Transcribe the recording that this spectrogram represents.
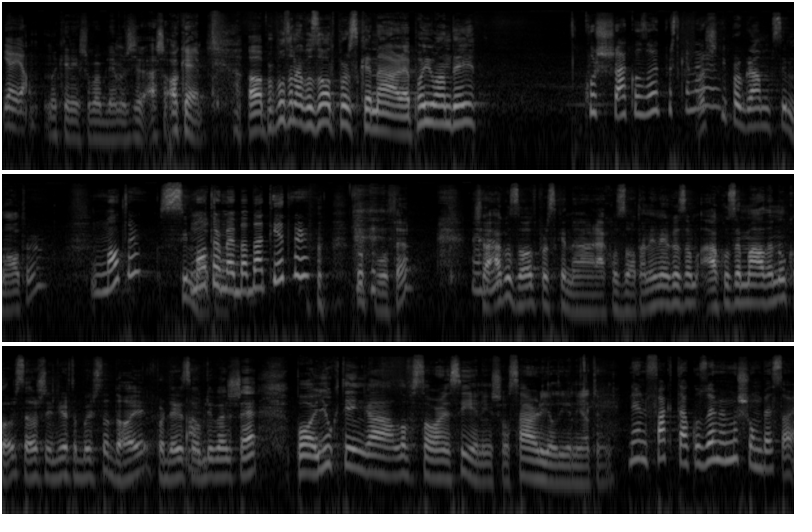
Jo, jo. Nuk keni kështu probleme është gjithë ashtë. Oke, Përputhen akuzohet për skenare, po ju andej? Kush akuzohet për skenare? është një program si motër. Motër? Si motër. Motër me baba tjetër? Përputhen. Që akuzohet për skenare, akuzohet. Ani ndonjë akuzë e madhe nuk është, se është i lirë të bëjë ç'të dojë, përderisa s'e obligojnë, po ju këtej nga Love Story, si jeni shu, sa real jeni aty? Ne në fakt akuzohemi më shumë besoj,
